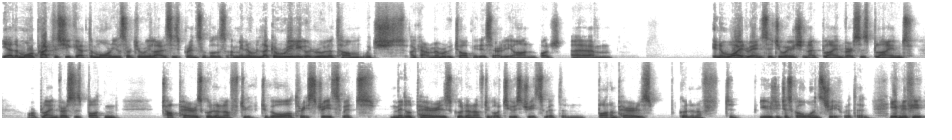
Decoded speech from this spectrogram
yeah, the more practice you get, the more you'll start to realize these principles. I mean, like a really good rule of thumb, which I can't remember who taught me this early on, but um, in a wide range situation like blind versus blind or blind versus button, top pair is good enough to, to go all three streets with, middle pair is good enough to go two streets with, and bottom pair is good enough to usually just go one street with it. Even if you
